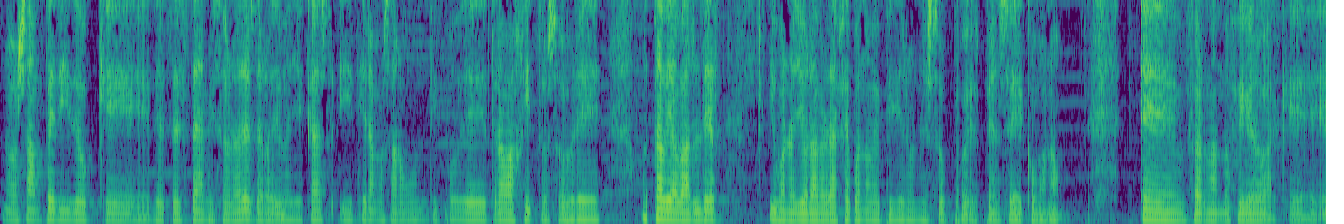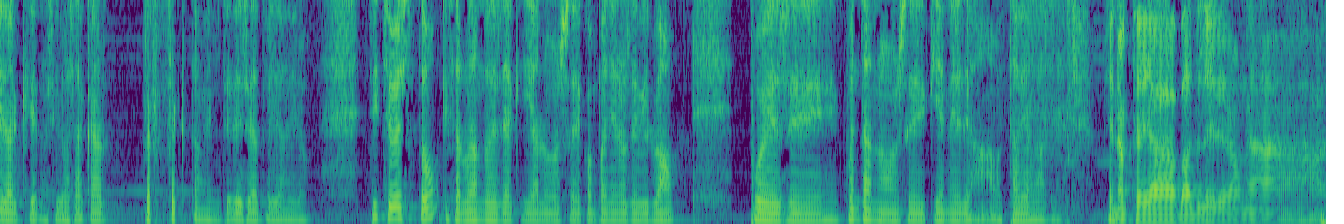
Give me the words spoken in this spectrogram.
nos han pedido que desde esta emisora, desde Radio Vallecas, hiciéramos algún tipo de trabajito sobre Octavia Balder. Y bueno, yo la verdad es que cuando me pidieron eso, pues pensé, cómo no, en Fernando Figueroa, que era el que nos iba a sacar perfectamente de ese atolladero. Dicho esto, y saludando desde aquí a los eh, compañeros de Bilbao, pues eh, cuéntanos eh, quién era Octavia Balder. Bien, Octavia Butler era una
